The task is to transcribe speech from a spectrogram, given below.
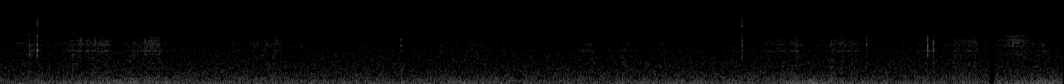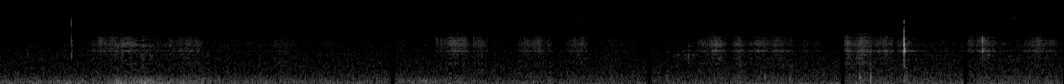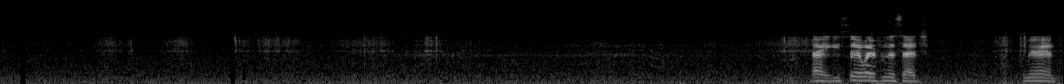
Hey, you stay away from this edge. Give me your hand.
